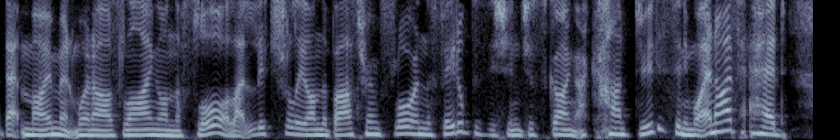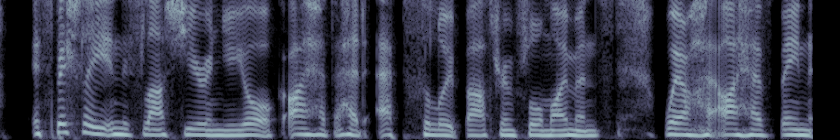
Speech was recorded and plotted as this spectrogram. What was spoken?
that moment when I was lying on the floor, like literally on the bathroom floor in the fetal position, just going, I can't do this anymore. And I've had especially in this last year in New York, I have had absolute bathroom floor moments where I have been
